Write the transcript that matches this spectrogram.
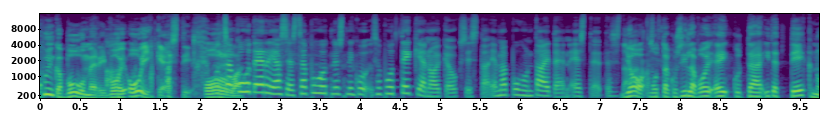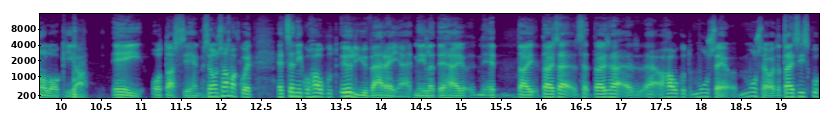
kuinka boomeri voi oikeasti olla? Mutta sä puhut eri asiasta. Sä puhut, nyt, niinku, sä puhut tekijänoikeuksista ja mä puhun taiteen esteettisestä Joo, arvosta. mutta kun sillä voi, ei, kun tämä itse teknologia ei ota siihen. Se on sama kuin, että et sä niinku haukut öljyvärejä, että niillä tehdään, et, tai, tai, sä, sä, tai sä haukut museo, museoita. Tai siis kun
